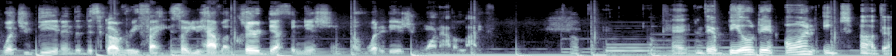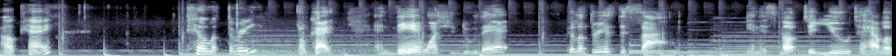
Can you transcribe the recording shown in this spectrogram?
what you did in the discovery phase. So you have a clear definition of what it is you want out of life. Okay. Okay. And they're building on each other. Okay. Pillar three. Okay. And then once you do that, pillar three is decide. And it's up to you to have a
